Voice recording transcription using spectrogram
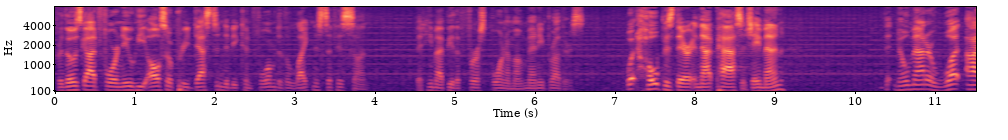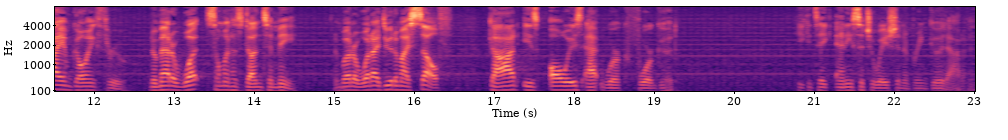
For those god foreknew he also predestined to be conformed to the likeness of his son that he might be the firstborn among many brothers. What hope is there in that passage? Amen? That no matter what i am going through no matter what someone has done to me, no matter what I do to myself, God is always at work for good. He can take any situation and bring good out of it.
